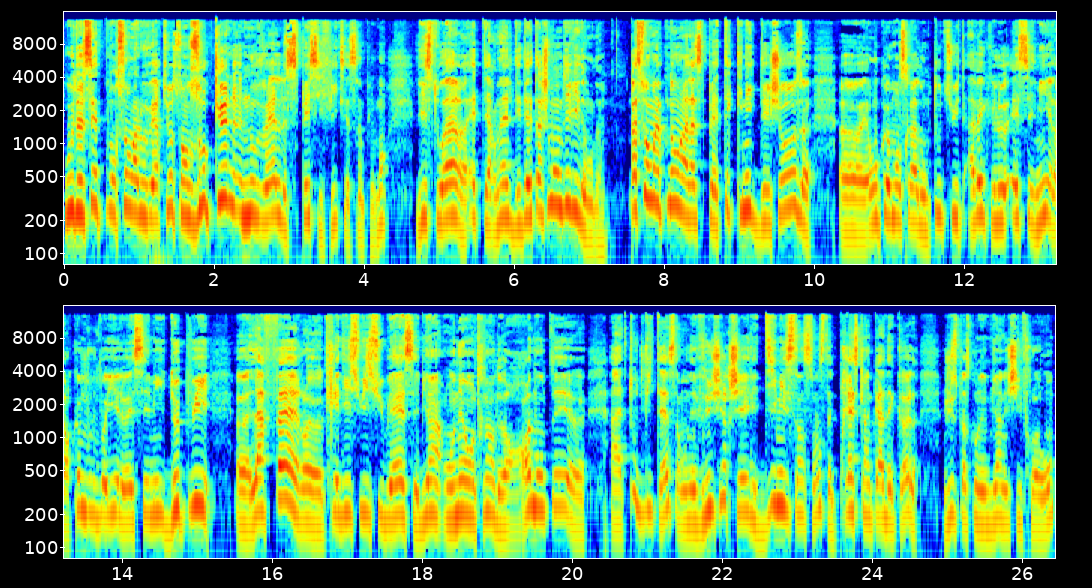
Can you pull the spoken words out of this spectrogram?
ou de 7% à l'ouverture sans aucune nouvelle spécifique. C'est simplement l'histoire éternelle des détachements de dividendes. Passons maintenant à l'aspect technique des choses. Euh, on commencera donc tout de suite avec le SMI. Alors comme vous le voyez, le SMI depuis euh, l'affaire euh, Crédit Suisse UBS, eh bien, on est en train de remonter euh, à toute vitesse. On est venu chercher les 10 500, c'était presque un cas d'école, juste parce qu'on aime bien les chiffres ronds.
